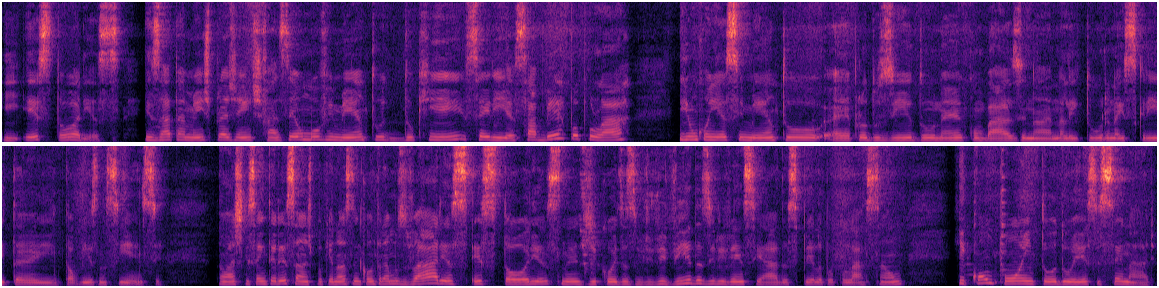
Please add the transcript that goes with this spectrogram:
e Histórias, exatamente para a gente fazer o um movimento do que seria saber popular e um conhecimento é, produzido né, com base na, na leitura, na escrita e talvez na ciência. Então, acho que isso é interessante, porque nós encontramos várias histórias né, de coisas vividas e vivenciadas pela população que compõem todo esse cenário.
